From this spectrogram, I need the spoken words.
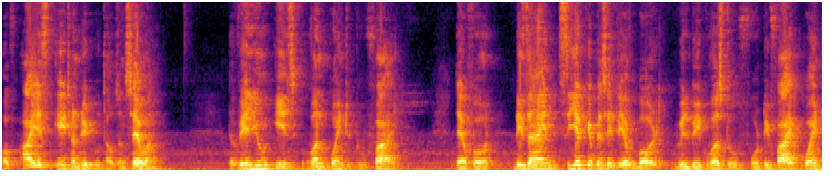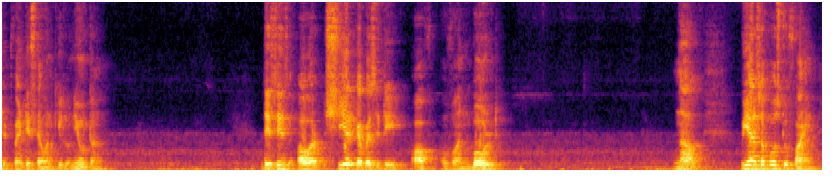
of IS 800 2007. The value is 1.25. Therefore design shear capacity of bolt will be equals to 45.27 kilonewton. This is our shear capacity of one bolt. Now we are supposed to find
